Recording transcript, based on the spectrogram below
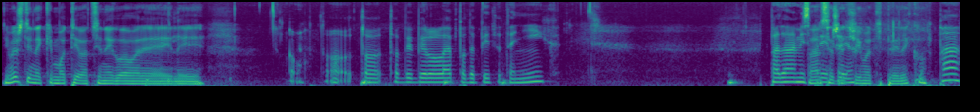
Imaš ti neke motivacije govore ili... To, to, to, to bi bilo lepo da pitate njih. Pa da vam ispričaju. Znam se da će imati priliku. Pa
